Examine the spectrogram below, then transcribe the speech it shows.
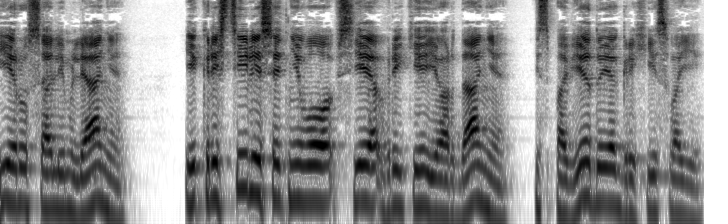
иерусалимляне, и крестились от него все в реке Иордане, исповедуя грехи свои.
